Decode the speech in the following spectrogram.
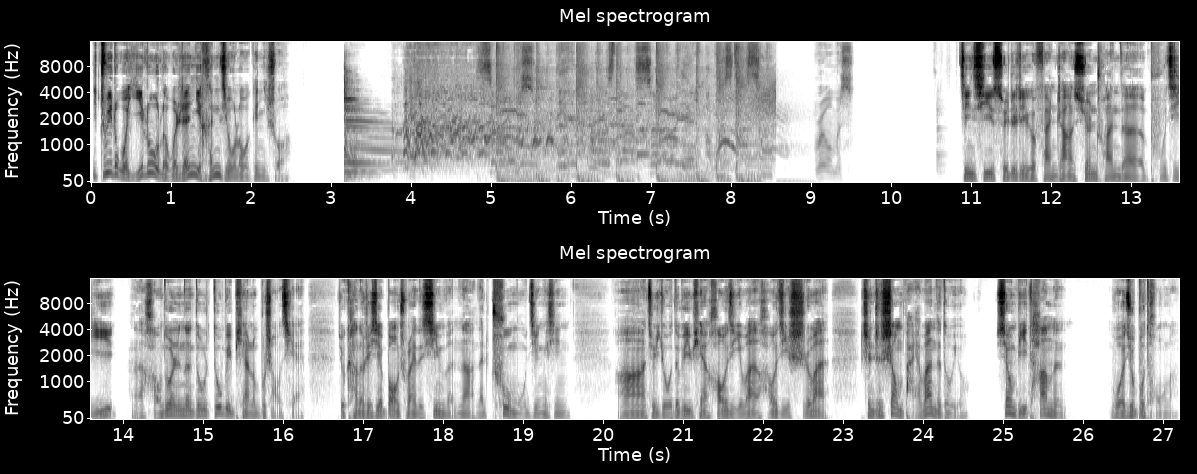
你追了我一路了，我忍你很久了，我跟你说。”近期随着这个反诈宣传的普及，啊，好多人呢都都被骗了不少钱。就看到这些爆出来的新闻呢，那触目惊心，啊，就有的被骗好几万、好几十万，甚至上百万的都有。相比他们，我就不同了，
